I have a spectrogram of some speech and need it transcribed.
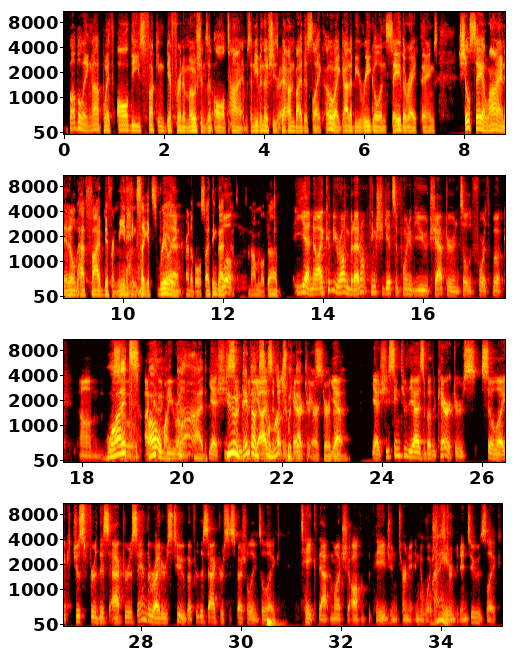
bubbling up with all these fucking different emotions at all times, and even though she's Right. bound by this like, oh, I got to be regal and say the right things. She'll say a line and it'll have five different meanings. Like it's really Yeah. incredible. So I think that, Well- that's a phenomenal job. Yeah, no, I could be wrong, but I don't think she gets a point of view chapter until the fourth book. Um, What? so I oh could my be wrong. god, Yeah, she's dude! They've done the so much with characters. that character. Yeah, then. Yeah, she's seen through the eyes of other characters. So like just for this actress and the writers too, but for this actress especially to like take that much off of the page and turn it into what Right. she's turned it into is like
